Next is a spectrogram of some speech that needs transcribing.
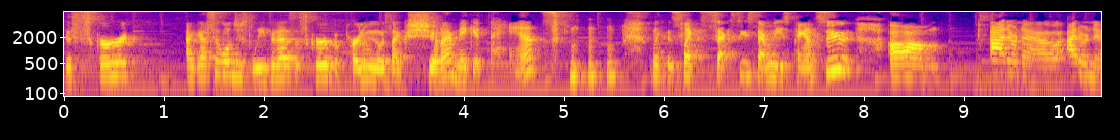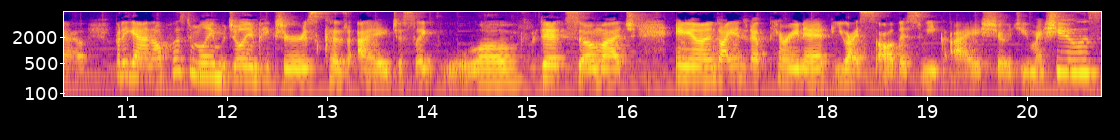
the skirt, I guess I will just leave it as a skirt, but part of me was like, should I make it pants? like it's like sexy 70s pantsuit. Um, I don't know, I don't know. But again, I'll post a million bajillion pictures because I just like loved it so much. And I ended up pairing it. You guys saw this week, I showed you my shoes.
